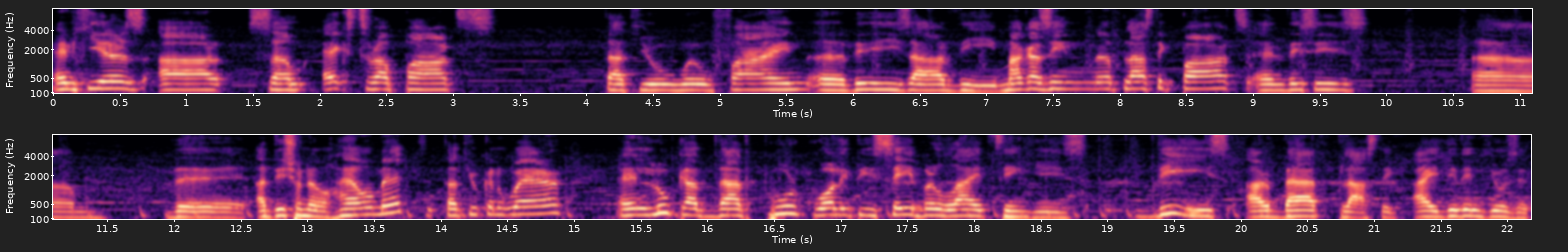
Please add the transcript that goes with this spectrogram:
And here's are some extra parts that you will find. Uh, these are the magazine uh, plastic parts, and this is um, the additional helmet that you can wear. And look at that poor quality saber light thingies. These are bad plastic. I didn't use it.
